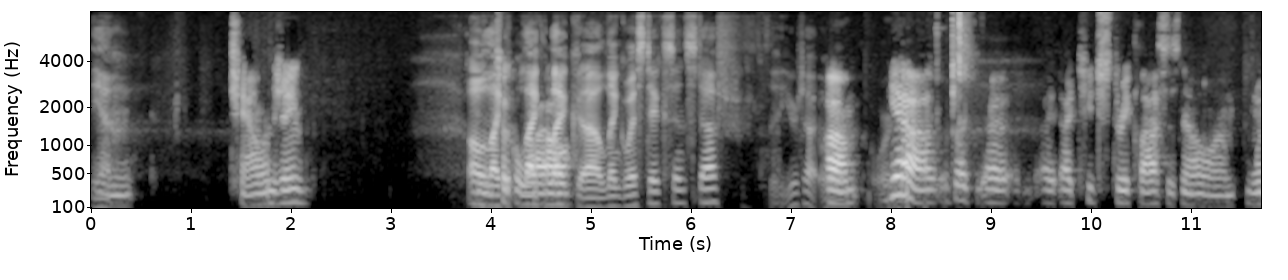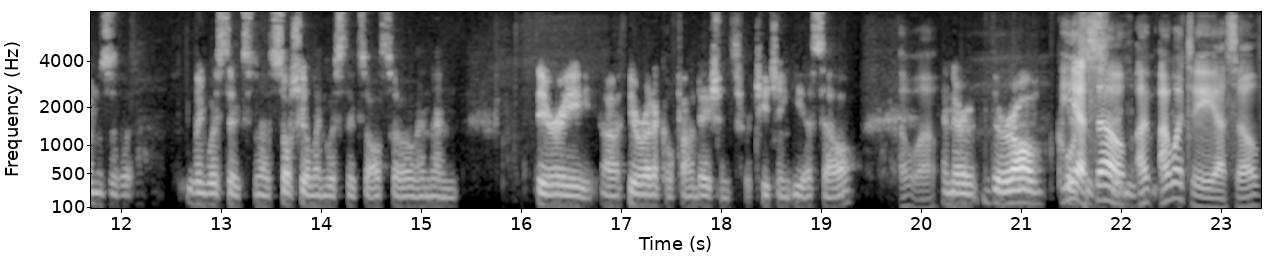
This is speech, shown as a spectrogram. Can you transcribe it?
Yeah. and challenging. Oh, And like like like uh, linguistics and stuff you're talking Um, or yeah, like uh, I, I teach three classes now. Um, one's uh, linguistics, uh, sociolinguistics, also, and then theory, uh, theoretical foundations for teaching ESL. oh wow. And they're they're all courses ESL. you. I I went to ESL.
